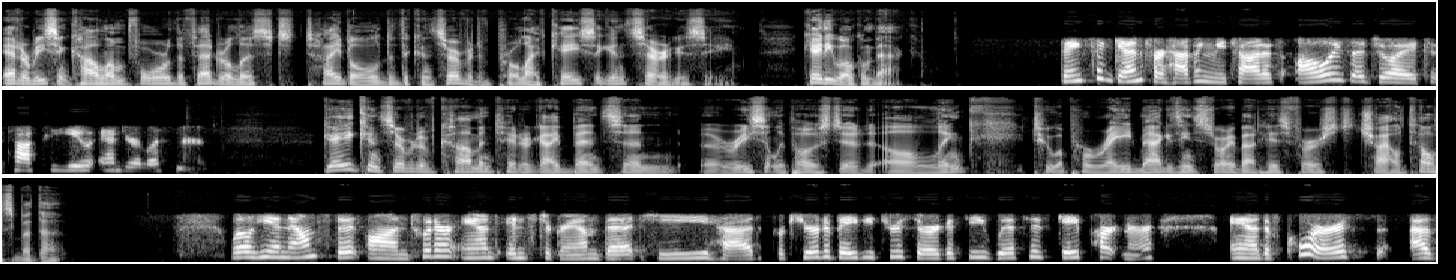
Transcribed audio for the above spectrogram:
and a recent column for The Federalist titled The Conservative Pro Life Case Against Surrogacy. Katy, welcome back. Thanks again for having me, Todd. It's always a joy to talk to you and your listeners. Gay conservative commentator Guy Benson uh, recently posted a link to a Parade magazine story about his first child. Tell us about that. Well, he announced it on Twitter and Instagram that he had procured a baby through surrogacy with his gay partner. And of course, as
